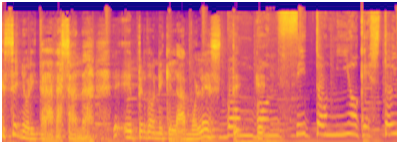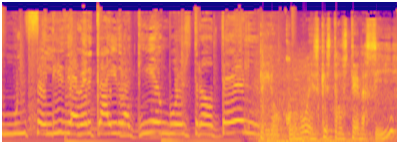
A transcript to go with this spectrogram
Señorita Dasana, eh, perdone que la moleste. Bomboncito mío, que estoy muy feliz de haber caído aquí en vuestro hotel. Pero ¿cómo es que está usted así?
